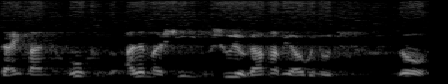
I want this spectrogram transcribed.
sag ich mal, hoch, alle Maschinen, die im Studio gab, habe ich auch genutzt. So.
